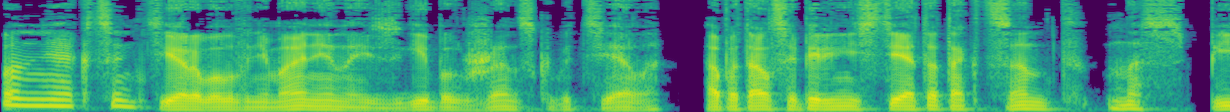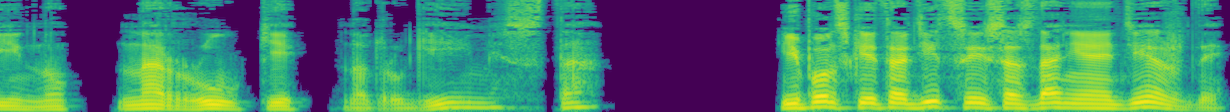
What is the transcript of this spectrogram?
Он не акцентировал внимание на изгибах женского тела, а пытался перенести этот акцент на спину, на руки, на другие места. Японские традиции создания одежды,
